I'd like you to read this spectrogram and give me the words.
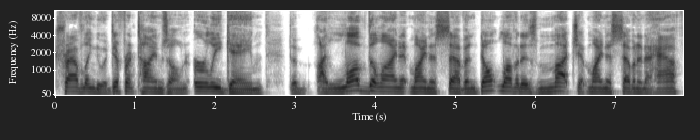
traveling to a different time zone, early game. The I love the line at minus seven. Don't love it as much at minus seven and a half,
